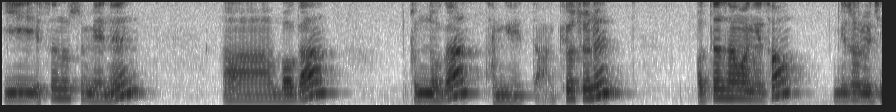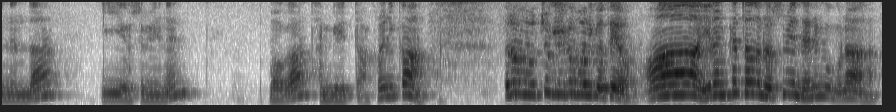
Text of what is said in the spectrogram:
이 쓴 웃음에는 어, 뭐가 분노가 담겨 있다. 교수는 어떤 상황에서 미소를 짓는다. 이 웃음에는 뭐가 담겨 있다. 그러니까 여러분 뭐쭉 읽어보니까 어때요? 아 이런 패턴으로 쓰면 되는 거구나.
